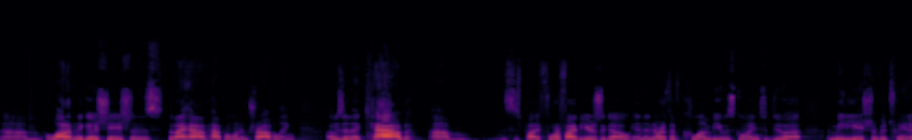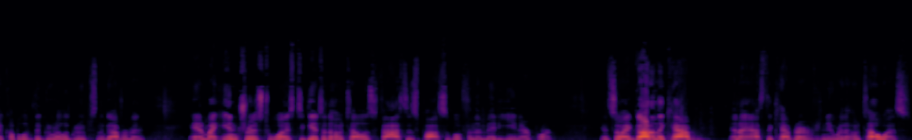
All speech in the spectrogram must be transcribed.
Um, a lot of negotiations that I have happen when I'm traveling. I was in a cab, um, this is probably four or five years ago, in the north of Colombia. I was going to do a, a mediation between a couple of the guerrilla groups and the government. And my interest was to get to the hotel as fast as possible from the Medellin airport. And so I got in the cab and I asked the cab driver if he knew where the hotel was.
